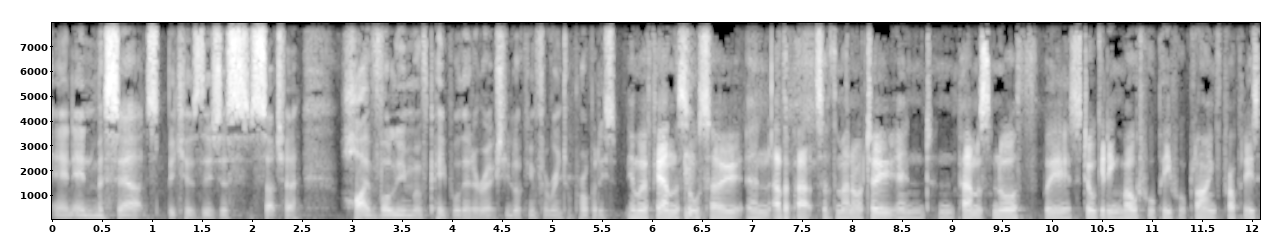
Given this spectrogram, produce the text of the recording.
and and miss out because there's just such a high volume of people that are actually looking for rental properties. And we've found this also in other parts of the Manawatu and in Palmerston North. We're still getting multiple people applying for properties,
